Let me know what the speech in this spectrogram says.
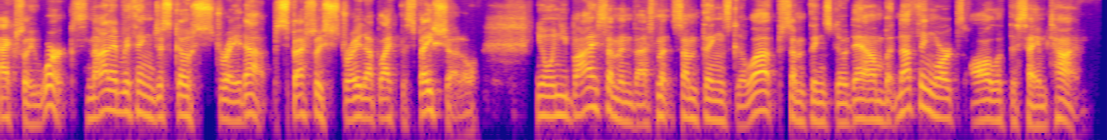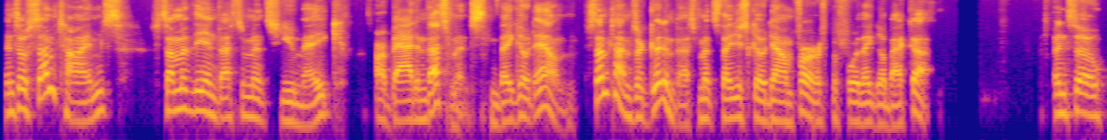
actually works. Not everything just goes straight up, especially straight up like the space shuttle. You know, when you buy some investment, some things go up, some things go down, but nothing works all at the same time. And so sometimes some of the investments you make are bad investments. They go down. Sometimes they're good investments. They just go down first before they go back up. And so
